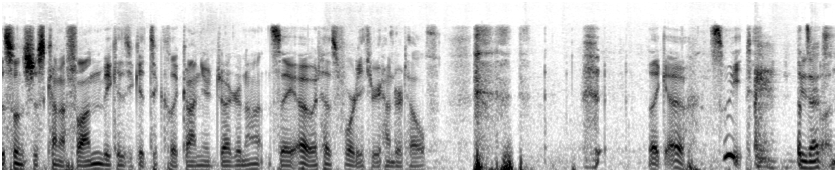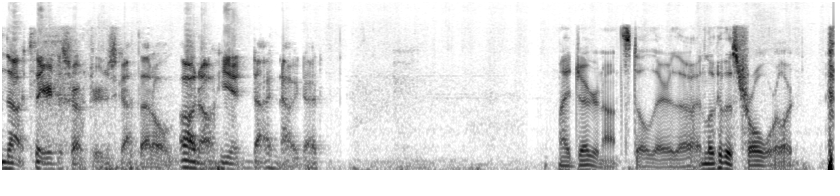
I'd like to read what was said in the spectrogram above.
This one's just kind of fun because you get to click on your juggernaut and say, "Oh, it has 4,300 health." like, oh, sweet. That's Dude, that's fun. nuts that your disruptor just got that old. Oh no, he didn't die. Now he died. My juggernaut's still there though, and look at this troll warlord.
